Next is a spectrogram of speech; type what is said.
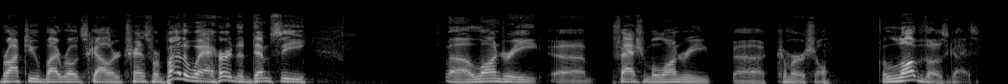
Brought to you by Road Scholar Transport. By the way, I heard the Dempsey uh, laundry, uh, fashionable laundry uh, commercial. Love those guys.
